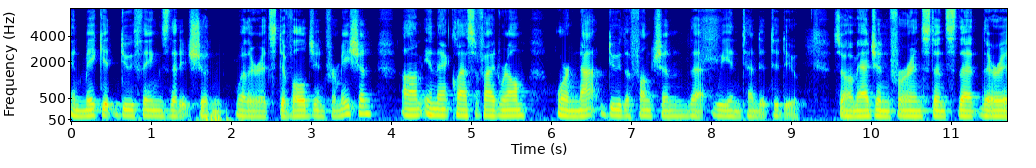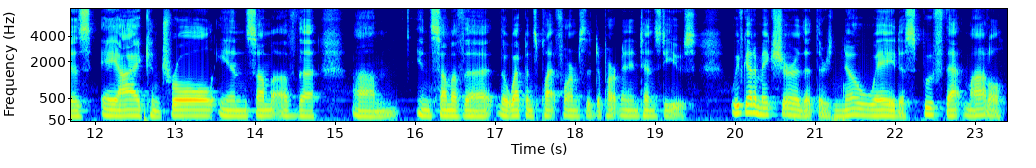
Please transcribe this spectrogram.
and make it do things that it shouldn't, whether it's divulge information um, in that classified realm or not do the function that we intend it to do. So, imagine, for instance, that there is AI control in some of the um, in some of the, the weapons platforms the department intends to use. We've got to make sure that there's no way to spoof that model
